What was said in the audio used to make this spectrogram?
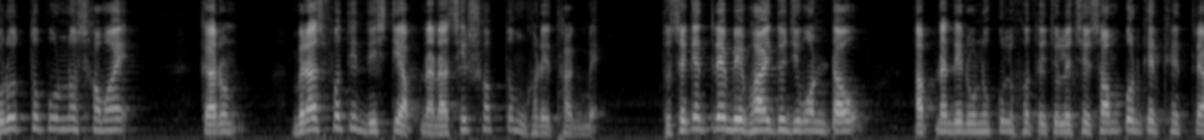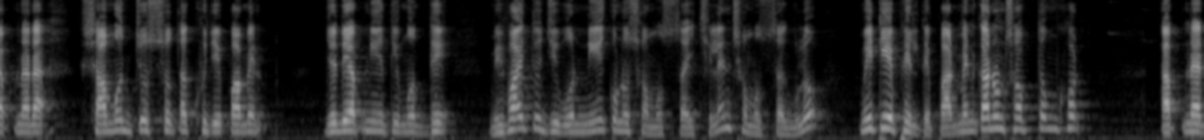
গুরুত্বপূর্ণ সময়, কারণ বৃহস্পতির দৃষ্টি আপনার রাশির সপ্তম ঘরে থাকবে। তো সেক্ষেত্রে বিবাহিত জীবনটাও আপনাদের অনুকূল হতে চলেছে। সম্পর্কের ক্ষেত্রে আপনারা সামঞ্জস্যতা খুঁজে পাবেন। যদি আপনি ইতিমধ্যে বিবাহিত জীবন নিয়ে কোনো সমস্যায় ছিলেন, সমস্যাগুলো মিটিয়ে ফেলতে পারবেন। কারণ সপ্তম ঘর, আপনার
